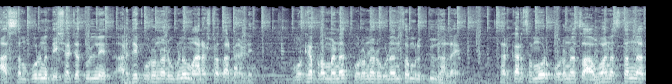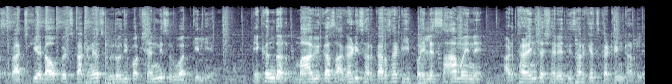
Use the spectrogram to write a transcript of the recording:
आज संपूर्ण देशाच्या तुलनेत अर्धे कोरोना रुग्ण महाराष्ट्रात आढळले. मोठ्या प्रमाणात कोरोना रुग्णांचा मृत्यू झाला आहे सरकारसमोर कोरोनाचं आव्हान असतानाच राजकीय डावपेच टाकण्यास विरोधी पक्षांनी सुरुवात केली आहे एकंदर महाविकास आघाडी सरकारसाठी पहिले सहा महिने अडथळ्यांच्या शर्यतीसारखेच कठीण ठरले.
